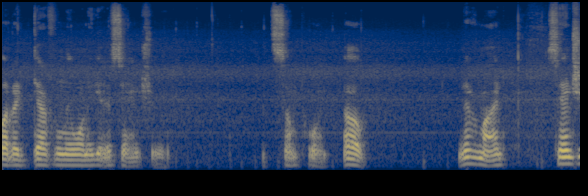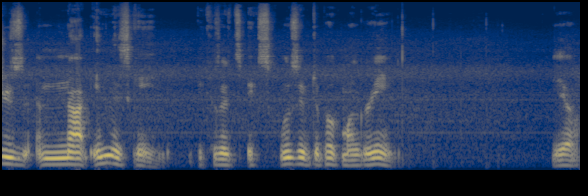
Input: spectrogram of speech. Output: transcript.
But I definitely want to get a Sandshrew at some point. Oh, never mind. Sandshrew's not in this game because it's exclusive to Pokemon Green. Yeah.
